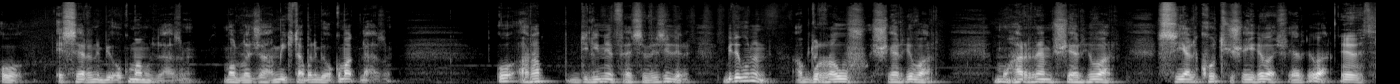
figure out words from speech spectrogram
o eserini bir okumamız lazım. Molla Cami kitabını bir okumak lazım. O Arap dilinin felsefesidir. Bir de bunun Abdurrauf şerhi var. Muharrem şerhi var. Siyelkoti şerhi var, şerhi var. Evet.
